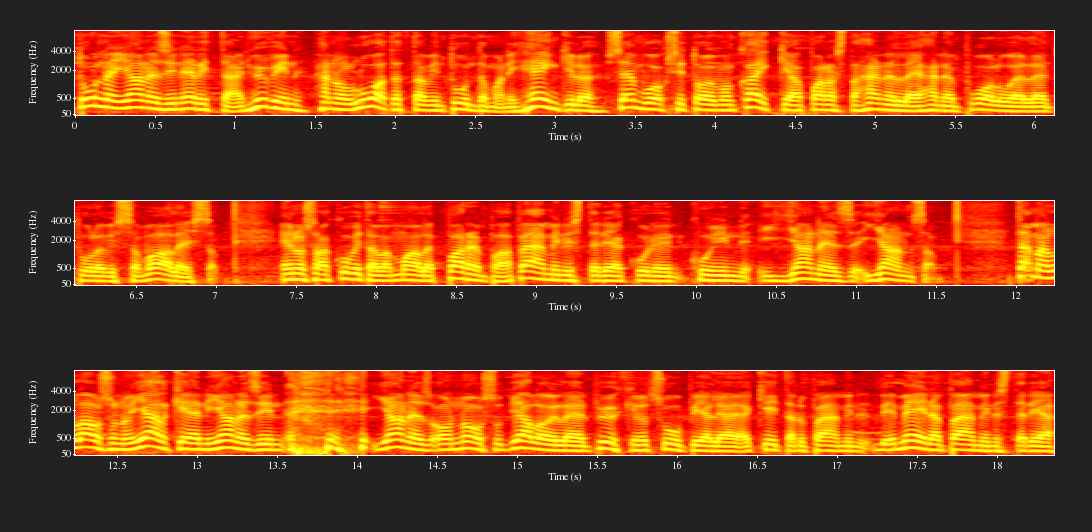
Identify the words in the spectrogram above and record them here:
Tunnen Janesin erittäin hyvin. Hän on luotettavin tuntemani henkilö. Sen vuoksi toivon kaikkea parasta hänelle ja hänen puolueelleen tulevissa vaaleissa. En osaa kuvitella maalle parempaa pääministeriä kuin, kuin Janes Jansa. Tämän lausunnon jälkeen Janesin, Janes on noussut jaloilleen, pyyhkinyt suupieliä ja kiittänyt päämin, meidän pääministeriä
